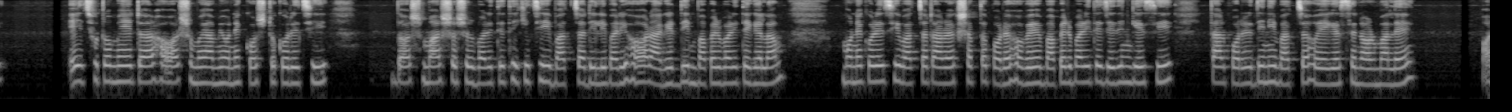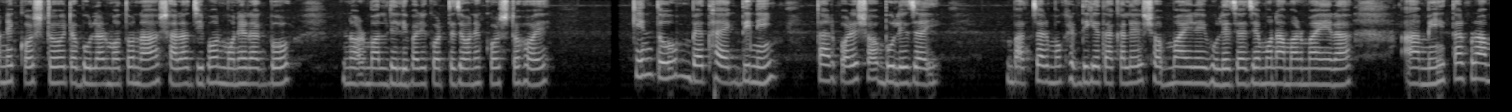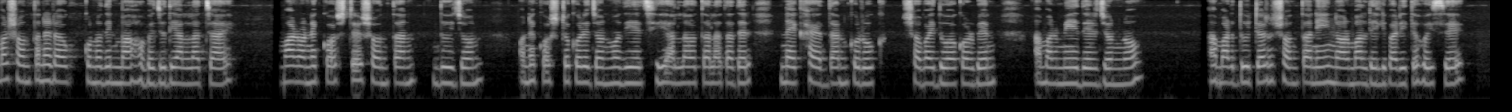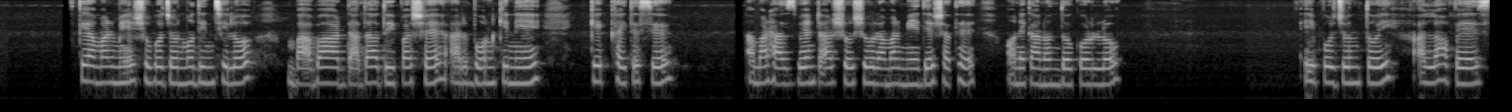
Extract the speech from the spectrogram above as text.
এই ছোট মেয়েটার হওয়ার সময় আমি অনেক কষ্ট করেছি। দশ মাস শ্বশুর বাড়িতে থেকেছি, বাচ্চা ডেলিভারি হওয়ার আগের দিন বাপের বাড়িতে গেলাম। মনে করেছি বাচ্চাটা আরও এক সপ্তাহ পরে হবে। বাপের বাড়িতে যেদিন গেছি, তার পরের দিনই বাচ্চা হয়ে গেছে নর্মালে। অনেক কষ্ট, এটা ভুলার মতো না। সারা জীবন মনে রাখব, নর্মাল ডেলিভারি করতে যে অনেক কষ্ট হয়। কিন্তু ব্যথা একদিনই, তারপরে সব ভুলে যাই। বাচ্চার মুখের দিকে তাকালে সব মায়েরাই ভুলে যায়, যেমন আমার মায়েরা, আমি। তারপর আমার সন্তানেরাও কোনো দিন মা হবে যদি আল্লাহ চায়। আমার অনেক কষ্টের সন্তান দুইজন। অনেক কষ্ট করে জন্ম দিয়েছি। আল্লাহ তালা তাদের ন্যাক হায়াত দান করুক। সবাই দোয়া করবেন আমার মেয়েদের জন্য। আমার দুইটার সন্তানই নর্মাল ডেলিভারিতে হয়েছে আজকে আমার মেয়ের শুভ জন্মদিন ছিল। বাবা আর দাদা দুই পাশে আর বোনকে নিয়ে কেক খাইতেছে। আমার হাজব্যান্ড আর শ্বশুর আমার মেয়েদের সাথে অনেক আনন্দ করল। এই পর্যন্তই। আল্লাহ হাফেজ।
